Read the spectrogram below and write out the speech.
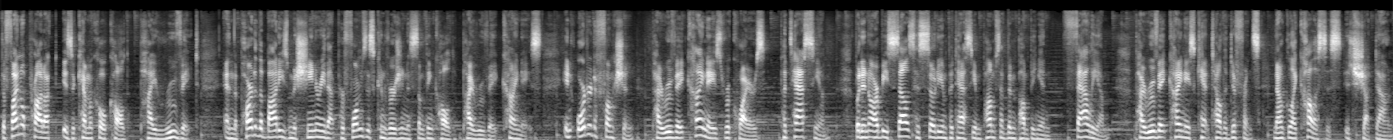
The final product is a chemical called pyruvate, and the part of the body's machinery that performs this conversion is something called pyruvate kinase. In order to function, pyruvate kinase requires potassium. But in RB cells, his sodium potassium pumps have been pumping in thallium. Pyruvate kinase can't tell the difference. Now glycolysis is shut down.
